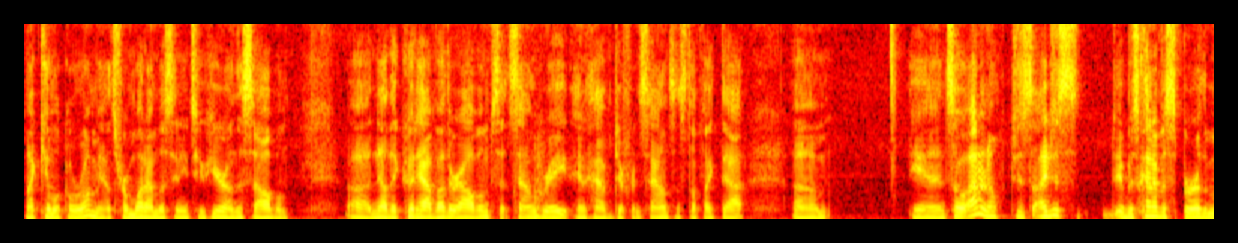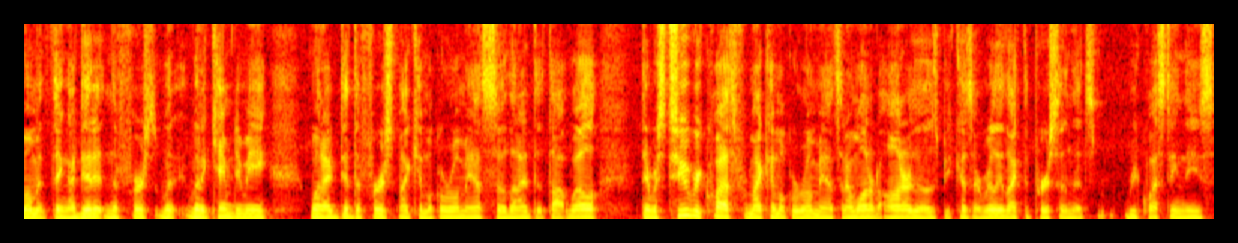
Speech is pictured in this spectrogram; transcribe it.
my Chemical Romance from what I'm listening to here on this album. Uh, now they could have other albums that sound great and have different sounds and stuff like that. Um, and so I don't know, just I just it was kind of a spur of the moment thing. I did it in the first when when it came to me when I did the first My Chemical Romance. So then I thought, well, there was two requests for My Chemical Romance, and I wanted to honor those because I really like the person that's requesting these,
